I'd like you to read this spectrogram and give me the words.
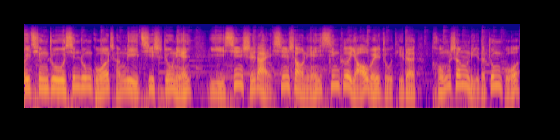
为庆祝新中国成立七十周年，以“新时代新少年新歌谣”为主题的“童声里的中国”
